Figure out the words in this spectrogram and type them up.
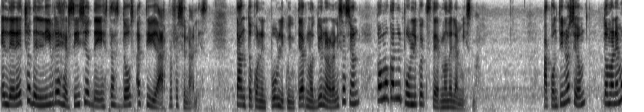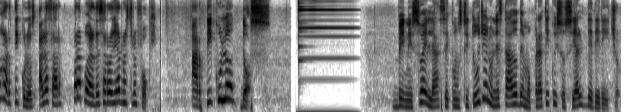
el derecho del libre ejercicio de estas dos actividades profesionales, tanto con el público interno de una organización como con el público externo de la misma. A continuación, tomaremos artículos al azar para poder desarrollar nuestro enfoque. Artículo 2. Venezuela se constituye en un Estado democrático y social de derecho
